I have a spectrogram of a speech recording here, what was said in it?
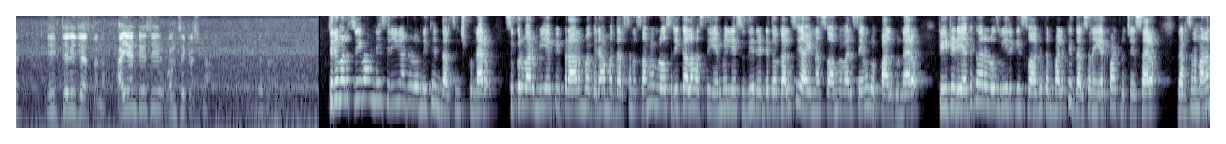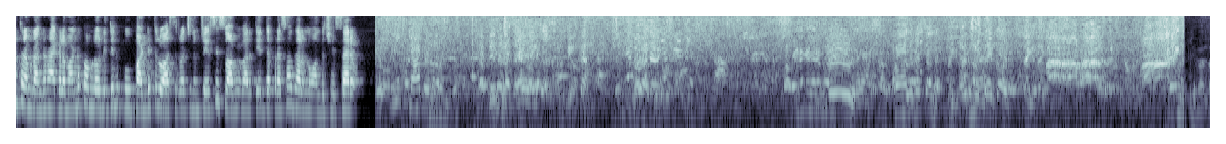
ఈ తెలియజేస్తున్నాం. ఐఎన్టీసీ వంశీకృష్ణ. తిరుమల శ్రీవారిని సినీ నటుడు నితిన్ దర్శించుకున్నారు. శుక్రవారం విఐపి ప్రారంభ విరామ దర్శన సమయంలో శ్రీకాళహస్తి ఎమ్మెల్యే సుధీర్ రెడ్డితో కలిసి ఆయన స్వామివారి సేవలో పాల్గొన్నారు. టీటీడీ అధికారులు వీరికి స్వాగతం పలికి దర్శన ఏర్పాట్లు చేశారు. దర్శనం అనంతరం రంగనాయకుల మండపంలో నితిన్కు పండితులు ఆశీర్వచనం చేసి స్వామివారి తీర్థ ప్రసాదాలను అందజేశారు. ఇవాళ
